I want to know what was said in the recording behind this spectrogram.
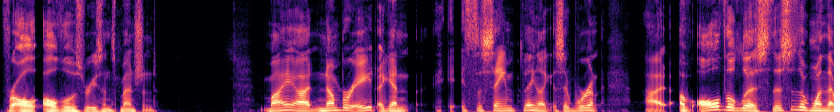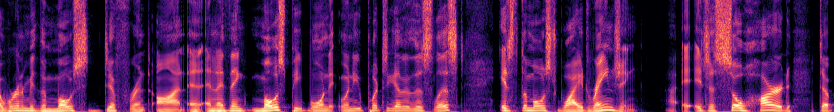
for all all those reasons mentioned. My uh, number eight, again, it's the same thing. Like I said, we're gonna uh, of all the lists, this is the one that we're gonna be the most different on, and and I think most people when when you put together this list, it's the most wide ranging. Uh, it's just so hard to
